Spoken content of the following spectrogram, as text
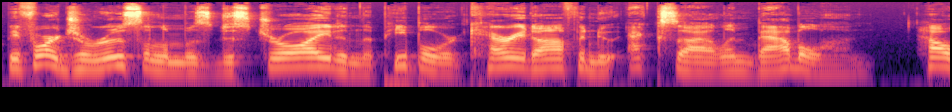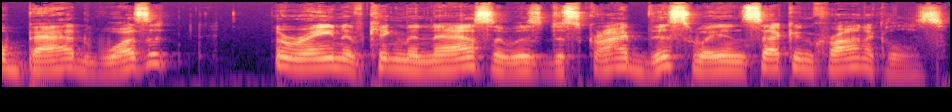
before Jerusalem was destroyed and the people were carried off into exile in Babylon. How bad was it? The reign of King Manasseh was described this way in Second Chronicles.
